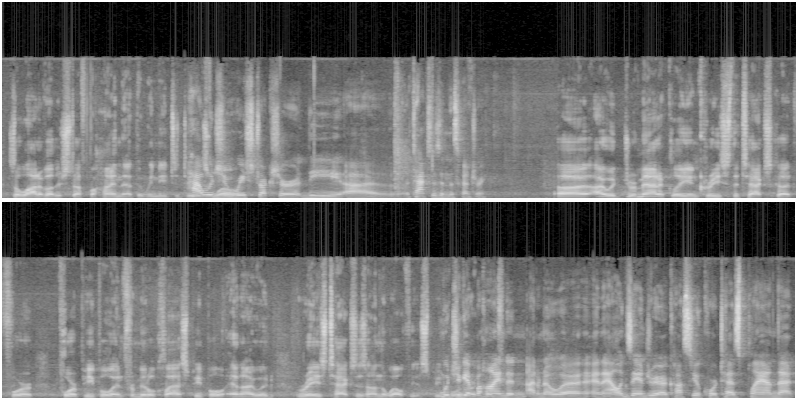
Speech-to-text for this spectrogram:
There's a lot of other stuff behind that that we need to do How would well. you restructure the uh, taxes in this country? Uh, I would dramatically increase the tax cut for poor people and for middle class people, and I would raise taxes on the wealthiest people. Would you get behind country. an I don't know uh, an Alexandria Ocasio Cortez plan that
